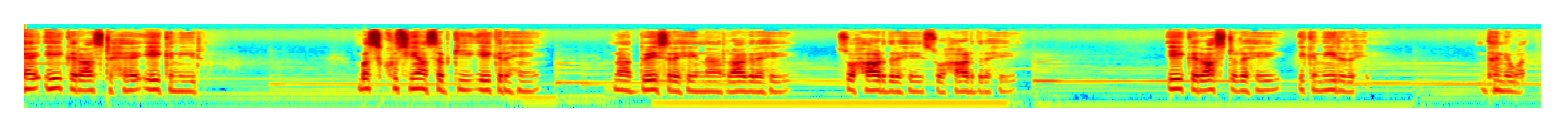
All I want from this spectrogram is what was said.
है एक राष्ट्र, है एक नीर। बस खुशियाँ सबकी एक रहें। ना द्वेष रहे, ना राग रहे। सौहार्द रहे सौहार्द रहे। एक राष्ट्र रहे, एक नीर रहे। धन्यवाद।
